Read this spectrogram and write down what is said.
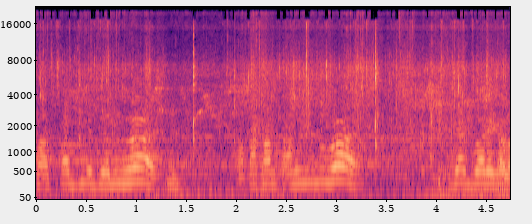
পাঁচ পাঁচ দিয়ে গেলু হয় পাতা খান টানি হয় একবারে গেল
